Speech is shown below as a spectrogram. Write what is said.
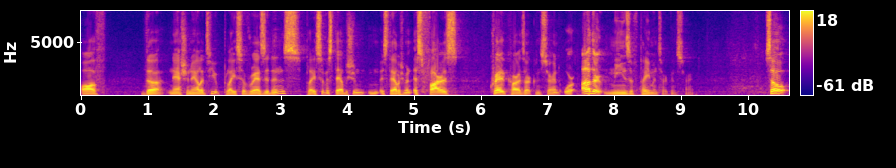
of the nationality, place of residence, place of establishment, establishment as far as credit cards are concerned or other means of payments are concerned. So,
